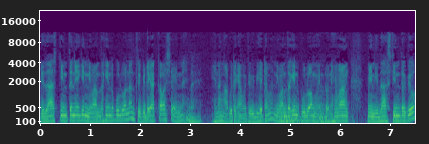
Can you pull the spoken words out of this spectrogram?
නිදහස් චින්තනයකින් නිවන් දකින්න පුළුවන් නම් ත්‍රිපිටකයක් අවශ්‍ය වෙන්නේ නැහැ. එහෙනම් අපිට කැමති විදිහටම නිවන් දකින්න පුළුවන් වෙන්න ඕනේ. එහෙනම් මේ නිදහස් චින්තකයෝ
